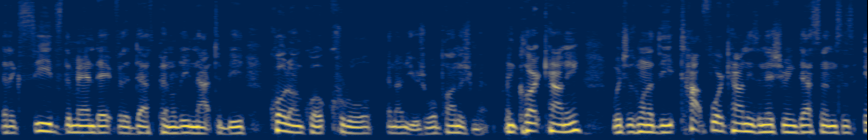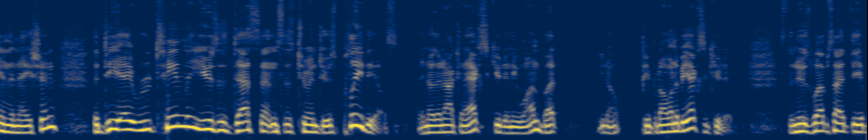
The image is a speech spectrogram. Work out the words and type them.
that exceeds the mandate for the death penalty not to be quote unquote cruel and unusual punishment. In clark county which is one of the top four counties in issuing death sentences in the nation the da routinely uses death sentences to induce plea deals. They know they're not going to execute anyone but you know, people don't want to be executed. It's the news website, the,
